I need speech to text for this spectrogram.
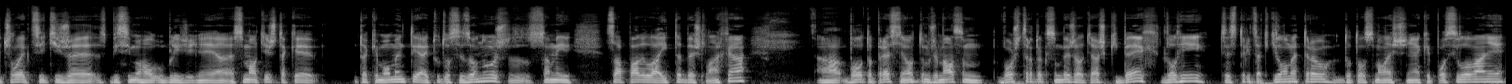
keď človek cíti, že by si mohol ublížiť. Nie? Ja, som mal tiež také také momenty aj túto sezónu, už sa mi zapálila ITB šlacha a bolo to presne o tom, že mal som, vo štvrtok som bežal ťažký beh, dlhý, cez 30 km, do toho som mal ešte nejaké posilovanie,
